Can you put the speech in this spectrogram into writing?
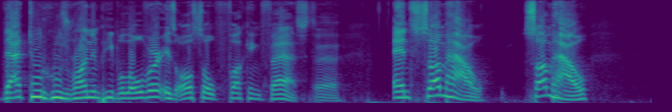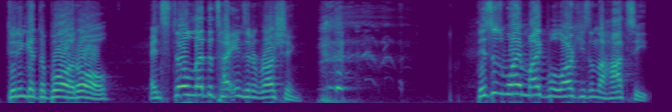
That dude who's running people over is also fucking fast. yeah. And somehow, somehow, didn't get the ball at all and still led the Titans in rushing. This is why Mike Mularkey's on the hot seat.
